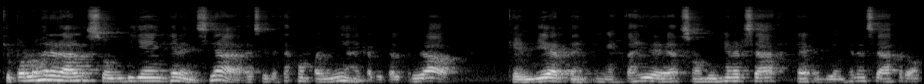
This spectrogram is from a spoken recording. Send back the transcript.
que por lo general son bien gerenciadas, es decir, estas compañías de capital privado que invierten en estas ideas son bien gerenciadas, eh, bien gerenciadas perdón,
